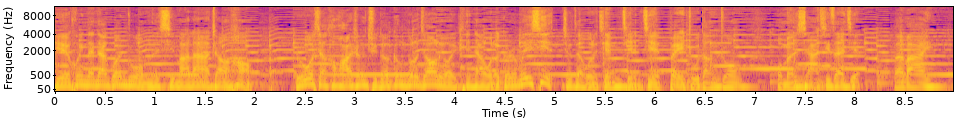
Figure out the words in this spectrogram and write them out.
也欢迎大家关注我们的喜马拉雅账号。如果想和华生取得更多的交流，也添加我的个人微信，就在我的节目简介备注当中。我们下期再见，拜拜。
